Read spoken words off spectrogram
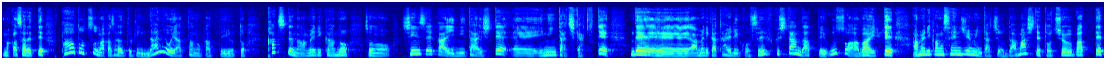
任されてパート2任された時に何をやったのかっていうとかつてのアメリカのその新世界に対して、えー、移民たちが来てで、えー、アメリカ大陸を征服したんだっていう嘘を暴いてアメリカの先住民たちを騙して土地を奪って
